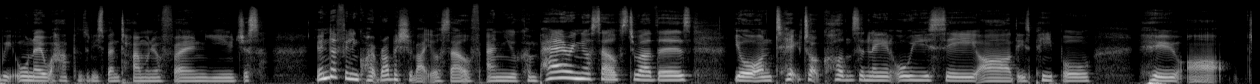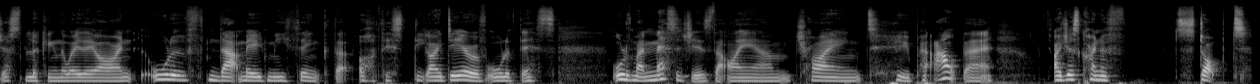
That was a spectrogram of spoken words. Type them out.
we all know what happens when you spend time on your phone. You just you end up feeling quite rubbish about yourself and you're comparing yourselves to others. You're on TikTok constantly, and all you see are these people who are just looking the way they are. And all of that made me think that, oh, this, the idea of all of this, all of my messages that I am trying to put out there, I just kind of stopped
